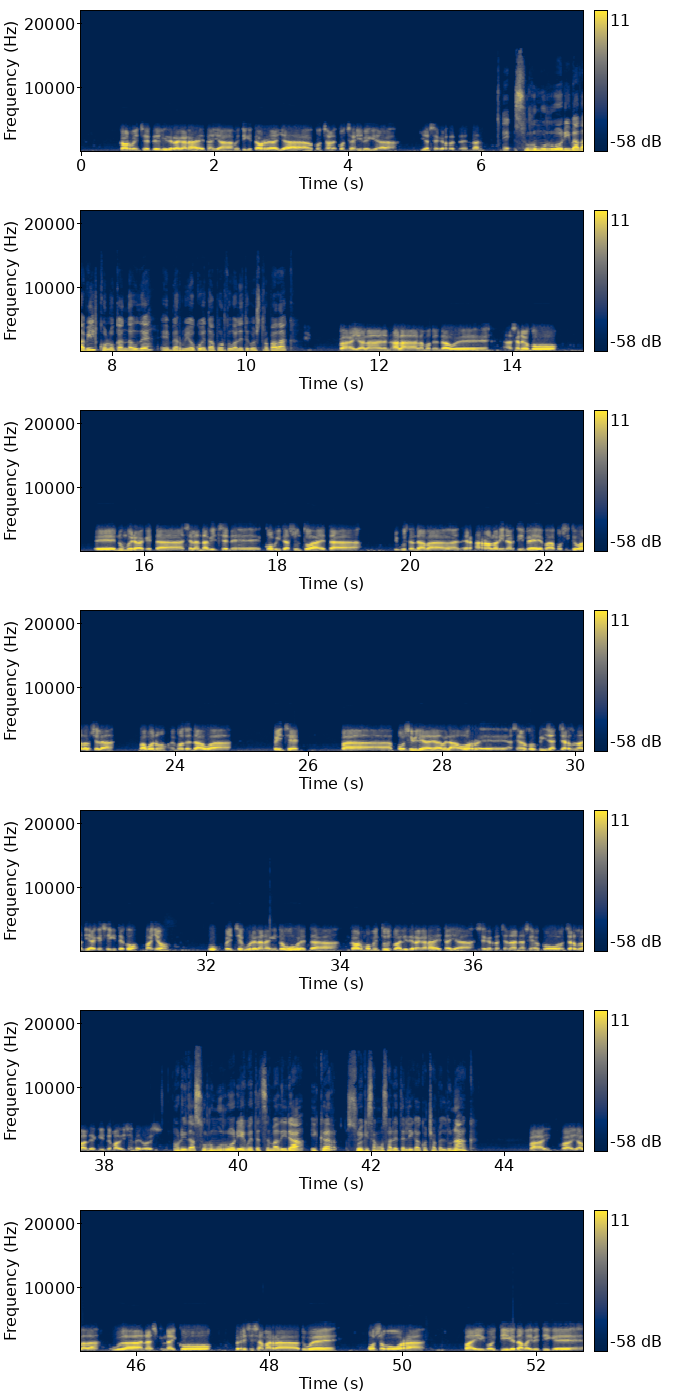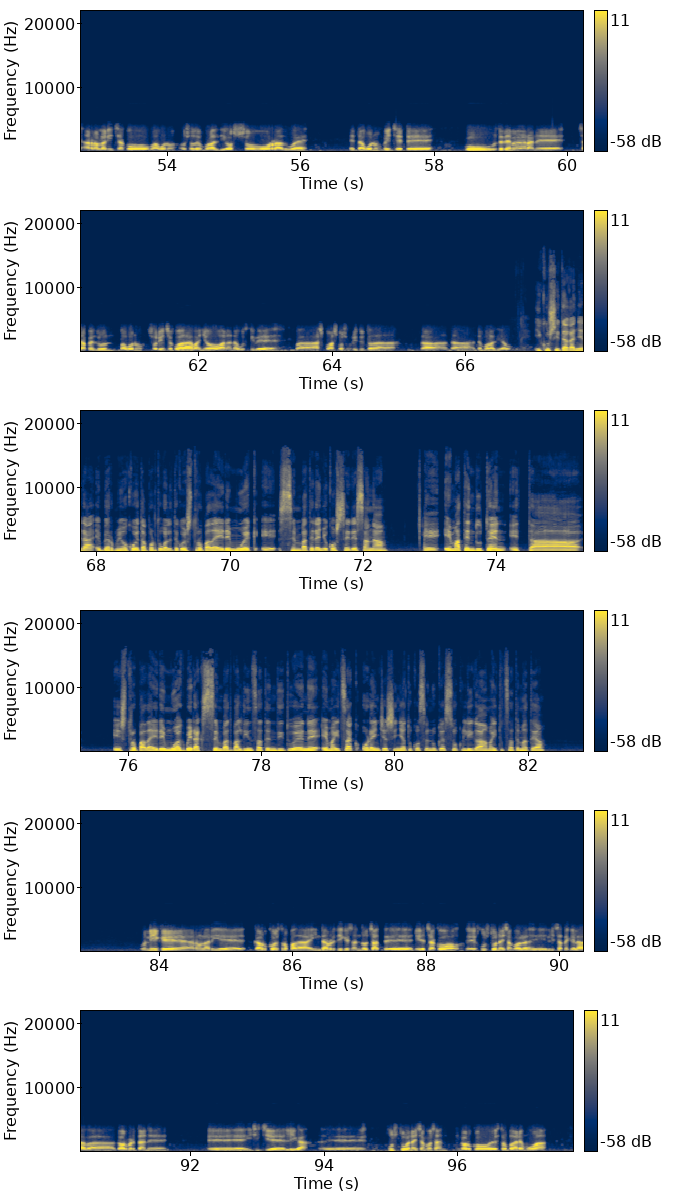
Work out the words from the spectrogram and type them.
gaur bentset lidera gara, eta ja, metik eta horrela ja, kontsa, kontsari begira ia ze gertatzen dan. E, zurrumurru hori badabil, kolokan daude, e, Bermeoko eta Portugaleteko estropadak? Bai, ala, ala, ala moten dau, e, azaneoko e, numeroak eta zelan da biltzen e, COVID asuntoa, eta ikusten da, ba, er, arraularin hartin be, ba, positiboa dauzela, ba, bueno, emoten dau, ba, peintxet, ba, posibilitatea dagoela hor, e, azenoko bizat jardunaldiak ez egiteko, baino, guk pentsa gure lan egin dugu, eta gaur momentuz, ba, lidera gara, eta ja, segertatzen da, azenoko jardunaldiak egiten badizen, ero ez. Hori da, zurrumurru horiek betetzen badira, Iker, zuek izango zarete ligako txapeldunak. Bai, bai, hala da. Uda nahiko berezi samarra due, oso gogorra, bai goitik eta bai betik eh, arraularintzako, ba, bueno, oso denboraldi oso gogorra due, eta, bueno, behintzet eh, gu urteten garan eh, txapeldun, ba, bueno, zoriontzekoa da, baino, aran da guzti be, ba, asko, asko sufrituta da, da, da denboraldi hau. Ikusita gainera, e, Bermeoko eta Portugaleteko estropada eremuek e, zenbaterainoko zerezana e, ematen duten eta estropada eremuak berak zenbat baldintzaten dituen e, emaitzak oraintxe sinatuko zenukezuk liga amaitutzat ematea? Nik eh, arraunlari eh, gaurko estropada indaurretik esan dotzat, eh, niretzako, eh, justu nahi izango litzatekela, ba, gaur bertan eh, eh, itxitxie liga. Eh, justu nahi izango zen, gaurko estropada eremua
